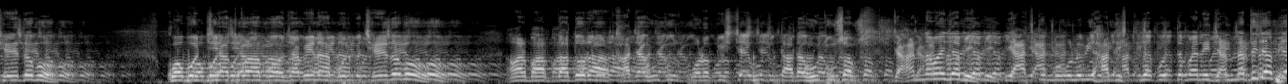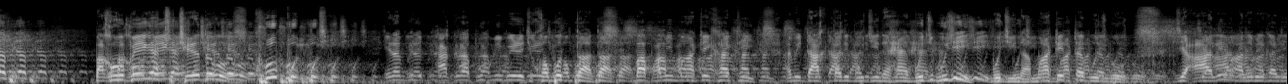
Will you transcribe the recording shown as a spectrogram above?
ছেড়ে দেবো। কবর জিয়াদ করা যাবে না বলবে ছেড়ে দেবো। আমার বাপ দাদুরা খাজা হুজুর বড় পিস্টাই হুজুর দাদা হুজুর সব জাহান নামায় যাবে। আজকে মৌলবী হাদিস করতে পারে জান্নাতে যাবে। পেয়ে গেছে ছেড়ে দেবো। খুব বলছি এরকম কিন্তু বেড়েছে খবরদার। বাপ আমি মাঠে খাটি। আমি ডাক্তারি বুঝি না। হ্যাঁ বুঝি বুঝি বুঝি না। মাঠেরটা বুঝব যে আলিম আলিমের কাছে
